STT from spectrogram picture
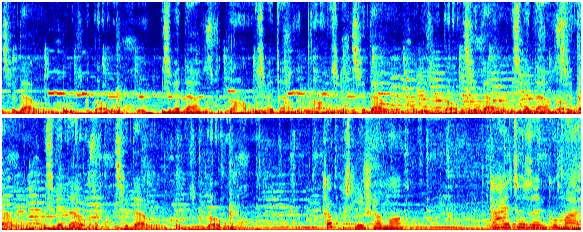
Zvedavo uho. Zvedavo uho. Zvedavo. Zvedavo. Zvedavo. Zvedavo. Zve- Zvedavo uho. Zvedavo. Zvedavo. Zvedavo. Zvedavo. Zvedavo uho. Zvedavo uho. Kaj poslušamo? Kaj je to za en komad?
